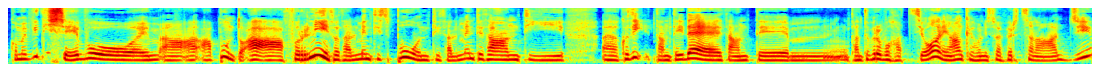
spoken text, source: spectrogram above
come vi dicevo, ehm, ha, ha- appunto, ha fornito talmente spunti, talmente tanti, eh, così, tante idee, tante, mh, tante provocazioni anche con i suoi personaggi.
